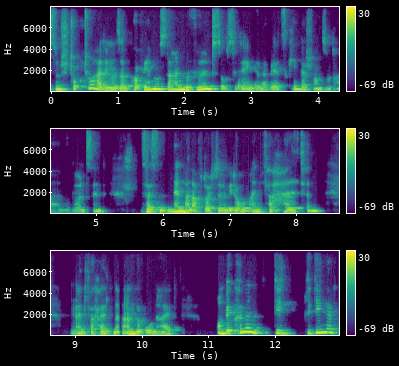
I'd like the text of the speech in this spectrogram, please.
so eine Struktur hat in unserem Kopf. Wir haben uns daran gewöhnt, so zu denken, weil wir als Kinder schon so daran gewöhnt sind. Das heißt, nennt man auf Deutsch dann wiederum ein Verhalten, ein Verhalten, eine Angewohnheit. Und wir können die, die Dinge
